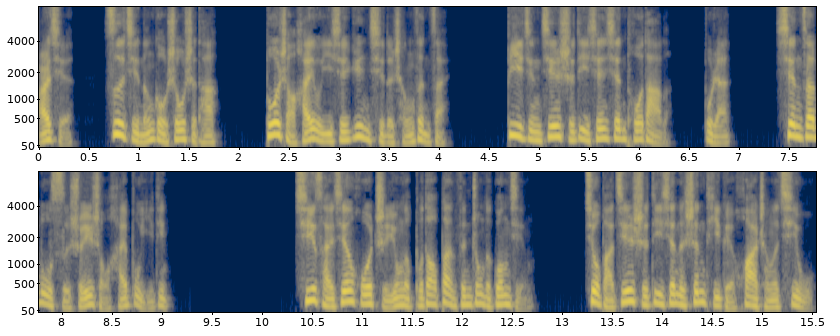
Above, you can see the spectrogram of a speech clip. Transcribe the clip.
而且自己能够收拾他，多少还有一些运气的成分在。毕竟金石地仙先托大了，不然现在鹿死谁手还不一定。七彩仙火只用了不到半分钟的光景，就把金石地仙的身体给化成了器物。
